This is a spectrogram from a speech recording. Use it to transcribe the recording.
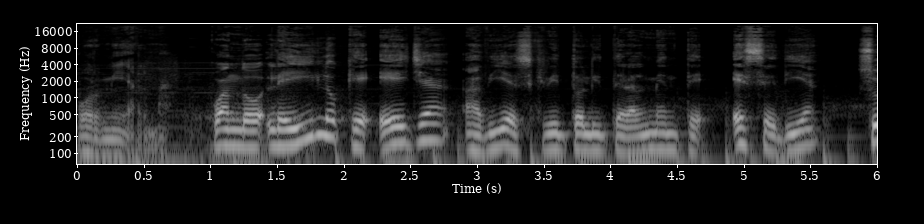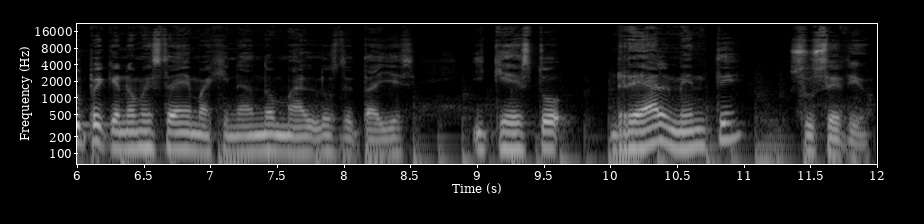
por mi alma. Cuando leí lo que ella había escrito literalmente ese día, supe que no me estaba imaginando mal los detalles y que esto realmente sucedió.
